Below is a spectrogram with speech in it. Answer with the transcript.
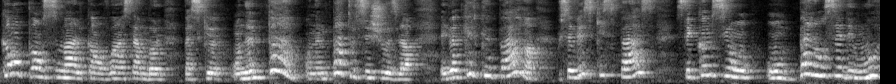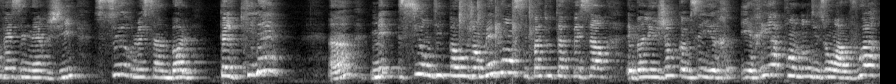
quand on pense mal quand on voit un symbole, parce qu'on n'aime pas, on n'aime pas toutes ces choses-là, et eh bien quelque part, vous savez ce qui se passe? C'est comme si on, on, balançait des mauvaises énergies sur le symbole tel qu'il est. Hein? Mais si on ne dit pas aux gens, mais non, c'est pas tout à fait ça, et eh bien les gens comme ça, ils, ils réapprendront, disons, à voir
